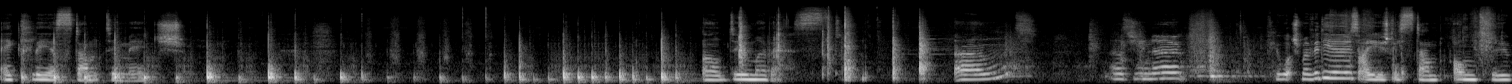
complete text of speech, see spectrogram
a clear stamped image. I'll do my best. And as you know, if you watch my videos, I usually stamp onto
